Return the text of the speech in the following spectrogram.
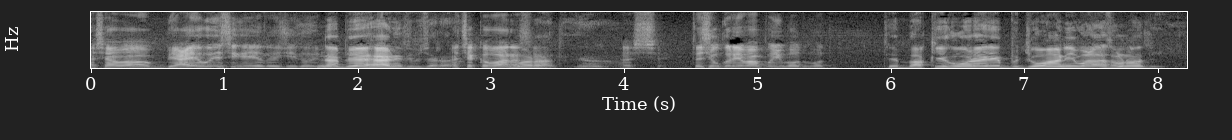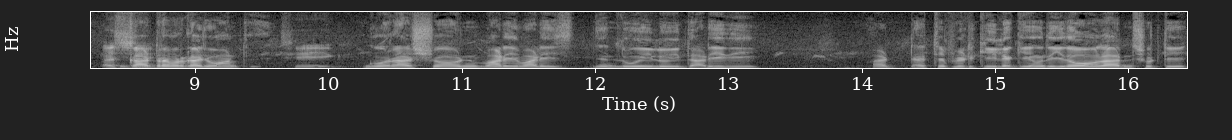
ਅੱਛਾ ਵਾ- ਵਿਆਹੇ ਹੋਏ ਸੀਗੇ ਜਦੋਂ ਇਹ ਸ਼ਹੀਦ ਹੋਏ ਨਾ ਵਿਆਹ ਹੈ ਨਹੀਂ ਸੀ ਵਿਚਾਰਾ। ਅੱਛਾ ਕੁਵਾਰਾ ਸੀ। ਹਾਂ। ਅੱਛਾ। ਤੇ ਸ਼ੁਕਰੀਆ ਬਾਪੂ ਜੀ ਬਹੁਤ ਬਹੁਤ ਤੇ ਬਾਕੀ ਹੋਰ ਹੈ ਜੀ ਜਵਾਨੀ ਵਾਲਾ ਸੋਹਣਾ ਸੀ। ਅੱਛਾ। ਗਾਡਰ ਵਰਗਾ ਜਵਾਨ ਸੀ। ਠੀਕ। ਗੋਰਾ ਸ਼ੋ ਮਾੜੀ ਮਾੜੀ ਲੂਈ ਲੂਈ ਦਾੜੀ ਦੀ। ਆਹ ਇੱਥੇ ਫਿਟਕੀ ਲੱਗੀ ਹੁੰਦੀ ਜਦੋਂ ਆਉਂਦਾ ਛੁੱਟੀ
